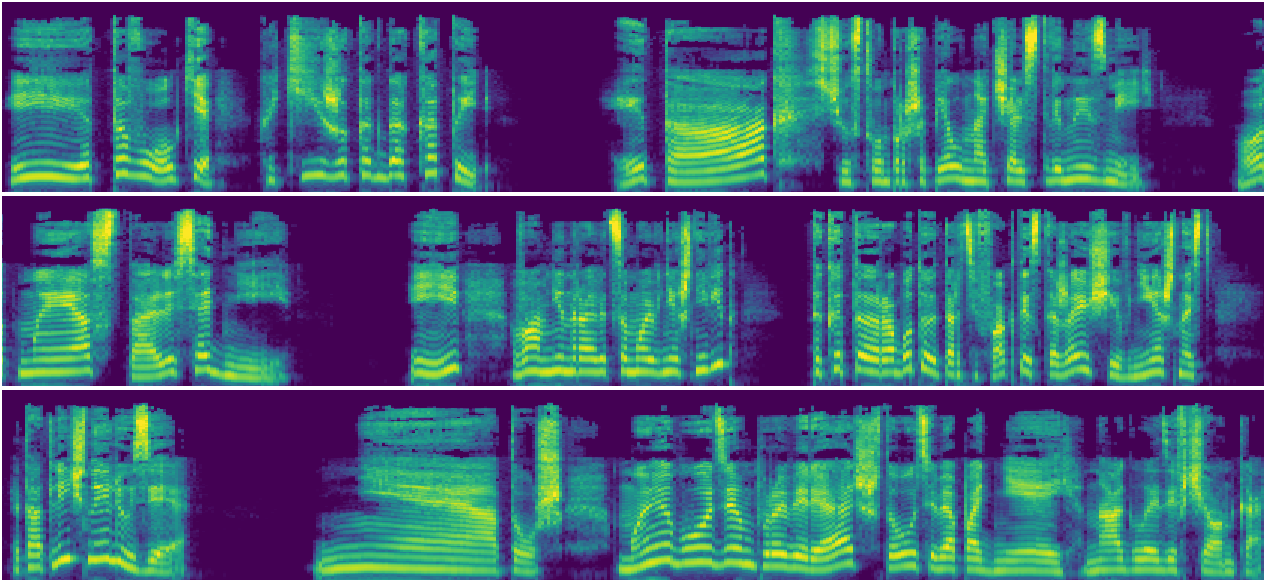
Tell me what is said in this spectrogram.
И это волки! Какие же тогда коты! Итак, с чувством прошипел начальственный змей. Вот мы и остались одни. И вам не нравится мой внешний вид? Так это работают артефакты, искажающие внешность. Это отличная иллюзия. «Нет уж, мы будем проверять, что у тебя под ней, наглая девчонка.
